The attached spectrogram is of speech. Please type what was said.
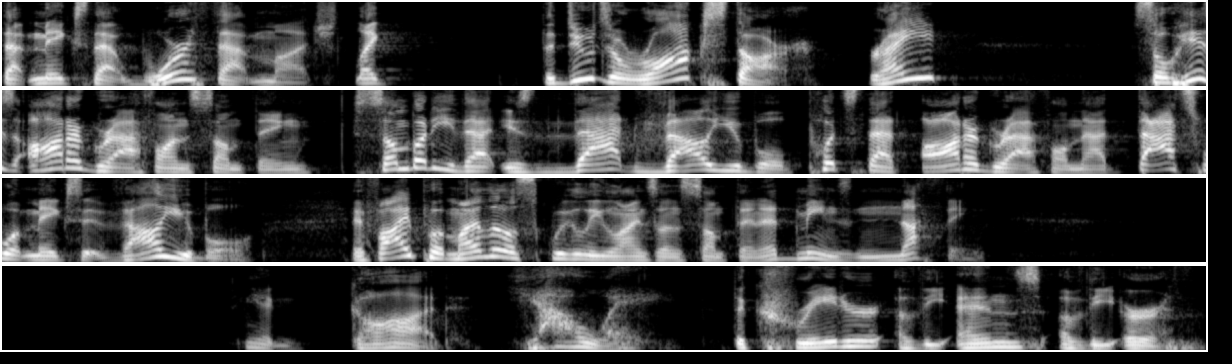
that makes that worth that much like the dude's a rock star right so his autograph on something somebody that is that valuable puts that autograph on that that's what makes it valuable if i put my little squiggly lines on something it means nothing and yet god yahweh the creator of the ends of the earth,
